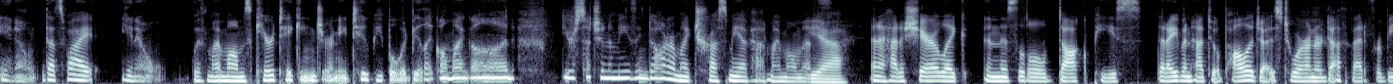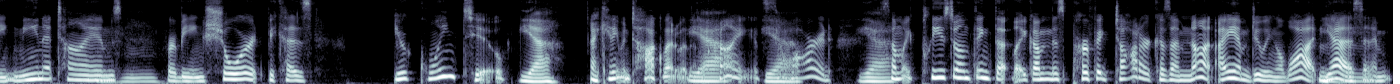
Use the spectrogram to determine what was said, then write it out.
you know, that's why, you know, with my mom's caretaking journey too, people would be like, "Oh my god, you're such an amazing daughter." I'm like, "Trust me, I've had my moments." Yeah. And I had to share like in this little doc piece that I even had to apologize to her on her deathbed for being mean at times, Mm-hmm. for being short because you're going to. Yeah. I can't even talk about it without Yeah. crying. It's Yeah. so hard. Yeah. So I'm like, please don't think that like I'm this perfect daughter because I'm not. I am doing a lot, yes, Mm-hmm. and I'm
